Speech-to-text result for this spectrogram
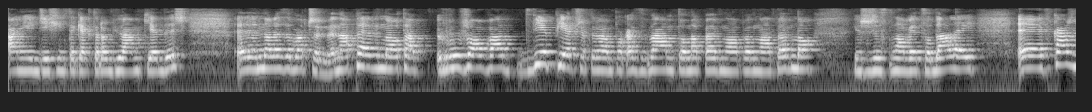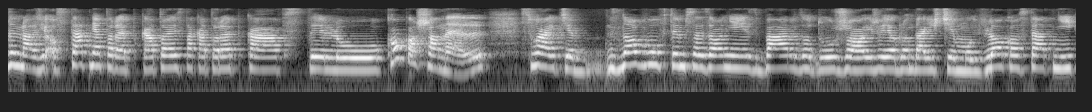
a nie 10, tak jak to robiłam kiedyś. E, no ale zobaczymy. Na pewno ta różowa, dwie pierwsze, które Wam pokazywałam, to na pewno, na pewno, na pewno. Jeszcze się zastanawiam, co dalej. E, w każdym razie, ostatnia torebka to jest taka torebka w stylu Coco Chanel. Słuchajcie, znowu w tym sezonie jest bardzo dużo, jeżeli oglądaliście mój vlog ostatni,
